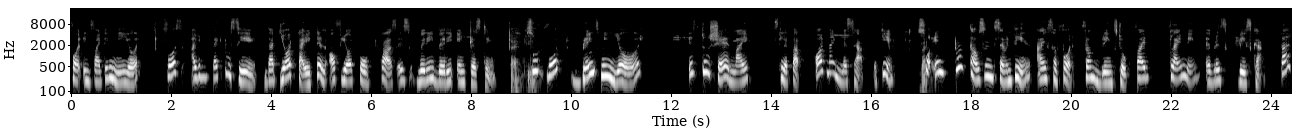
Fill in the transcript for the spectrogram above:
for inviting me here. First, I would like to say that your title of your podcast is very, very interesting. Thank you. So, what brings me here is to share my slip up or my mishap. Okay. So, in 2017, I suffered from brain stroke while climbing Everest base camp. That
